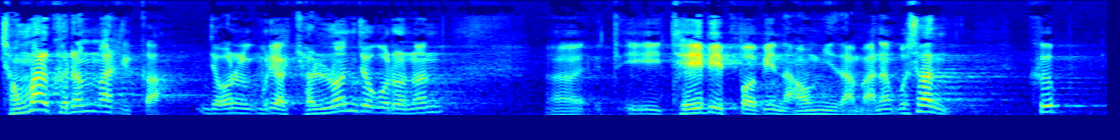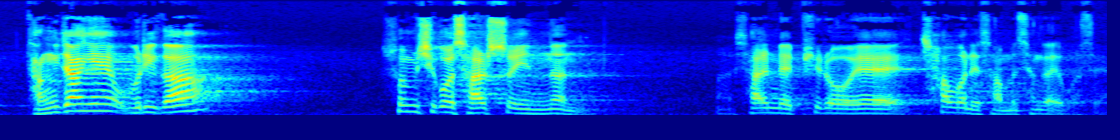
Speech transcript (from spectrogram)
정말 그런 말일까? 이제 오늘 우리가 결론적으로는 어, 이 대비법이 나옵니다만 우선 그 당장에 우리가 숨 쉬고 살 수 있는 삶의 필요의 차원에서 한번 생각해 보세요.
